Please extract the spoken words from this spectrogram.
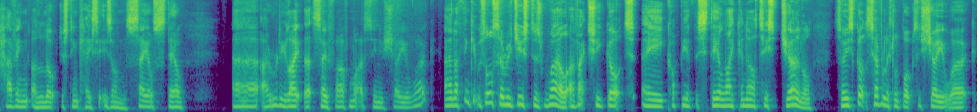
having a look just in case it is on sale still. Uh, I really like that so far from what I've seen of Show Your Work. And I think it was also reduced as well. I've actually got a copy of the Steal Like an Artist journal. So he's got several little books of Show Your Work,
